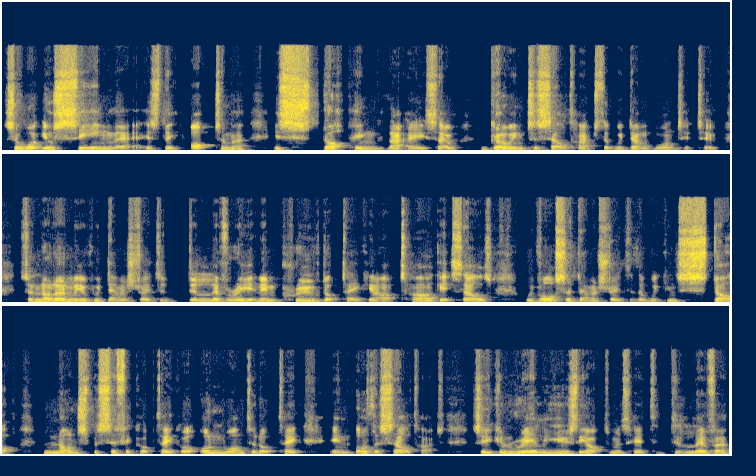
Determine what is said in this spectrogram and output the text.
So what you're seeing there is the Optima is stopping that ASO going to cell types that we don't want it to. So not only have we demonstrated delivery and improved uptake in our target cells, we've also demonstrated that we can stop non-specific uptake or unwanted uptake in other cell types. So you can really use the Optimas here to deliver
